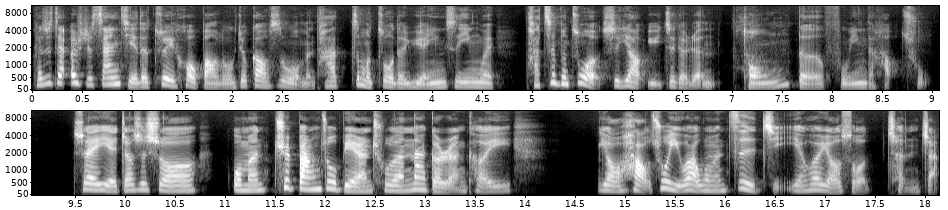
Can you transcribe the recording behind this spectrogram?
可是，在二十三节的最后，保罗就告诉我们，他这么做的原因是因为他这么做是要与这个人同得福音的好处。所以也就是说，我们去帮助别人，除了那个人可以。有好处以外，我们自己也会有所成长。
